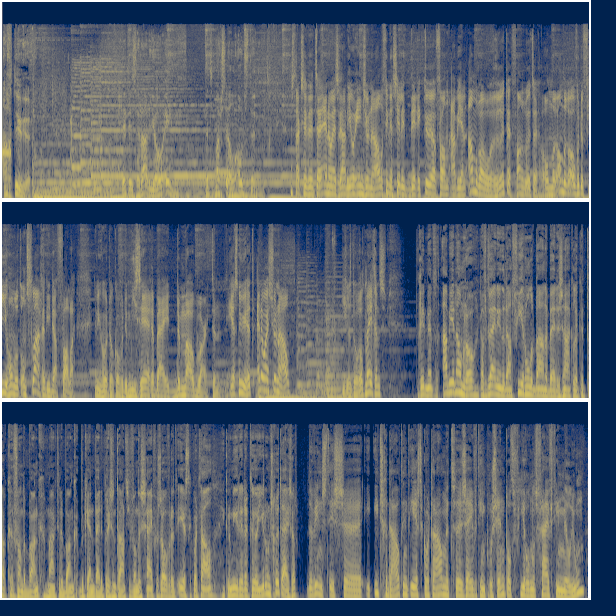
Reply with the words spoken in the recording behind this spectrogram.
8 uur. Dit is Radio 1. Het Marcel Oosten. Straks in het eh, NOS Radio 1-journaal de financiële directeur van ABN AMRO, Rutte van Rutte. Onder andere over de 400 ontslagen die daar vallen. En u hoort ook over de misère bij de Mouwbarten. Eerst nu het NOS-journaal. Hier is Dorot Megens begint met ABN AMRO. Daar verdwijnen inderdaad 400 banen bij de zakelijke tak van de bank. Maakte de bank bekend bij de presentatie van de cijfers over het eerste kwartaal. Economieredacteur Jeroen Schutijzer. De winst is uh, iets gedaald in het eerste kwartaal met uh, 17% tot 415 miljoen.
